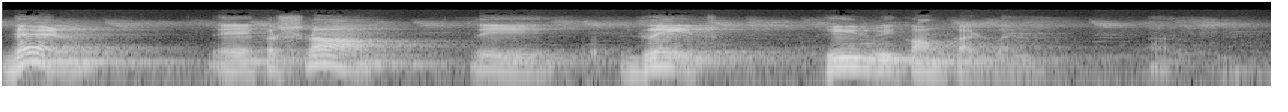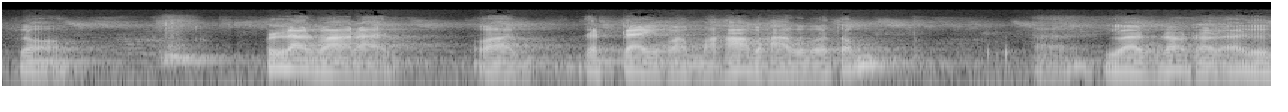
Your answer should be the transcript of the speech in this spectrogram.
Then Krishna, the great, he will be conquered by him. So, Prahlad Maharaj was that type of Mahabhagavatam. Uh, he was not a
